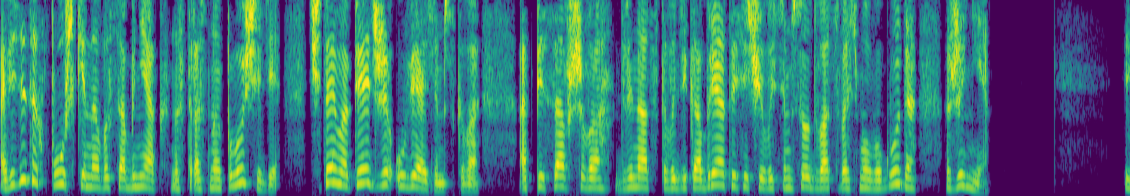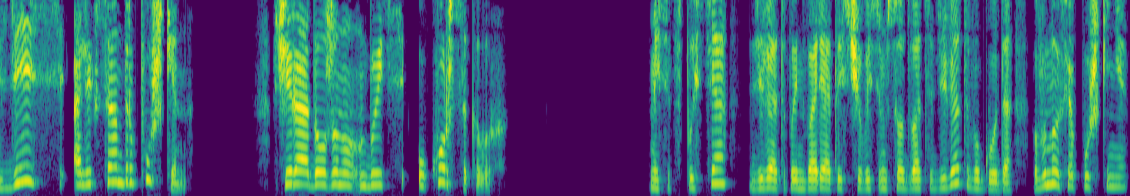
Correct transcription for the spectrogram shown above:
О визитах Пушкина в особняк на Страстной площади читаем опять же у Вяземского, отписавшего 12 декабря 1828 года жене. «Здесь Александр Пушкин. Вчера должен он быть у Корсаковых». Месяц спустя, 9 января 1829 года, вновь о Пушкине.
